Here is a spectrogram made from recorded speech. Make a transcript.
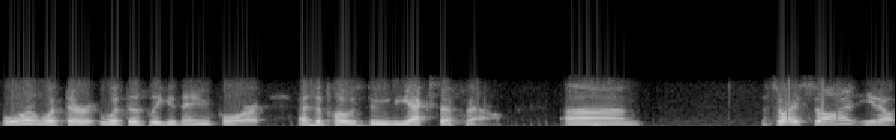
or what they're what this league is aiming for, as opposed to the XFL. Um, so I saw it. You know,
